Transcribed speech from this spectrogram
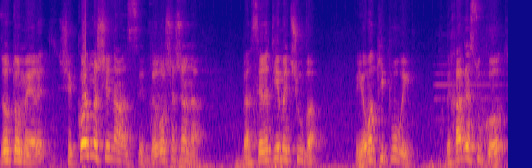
זאת אומרת שכל מה שנעשה בראש השנה, בעשרת ימי תשובה, ביום הכיפורים, בחג הסוכות,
